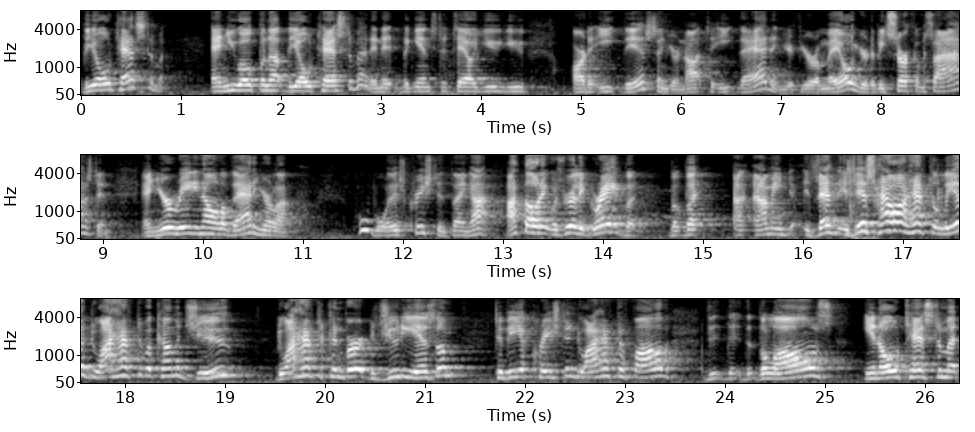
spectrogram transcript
the Old Testament. And you open up the Old Testament, and it begins to tell you you are to eat this and you're not to eat that. And if you're a male, you're to be circumcised. And, and you're reading all of that, and you're like, oh boy, this Christian thing, I, I thought it was really great, but, but, but I, I mean, is, that, is this how I have to live? Do I have to become a Jew? Do I have to convert to Judaism to be a Christian? Do I have to follow the, the, the laws in Old Testament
